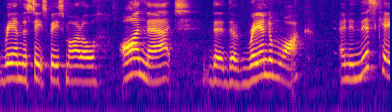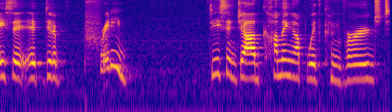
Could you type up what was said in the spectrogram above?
ran the state space model on that, the, the random walk. And in this case, it, it did a pretty decent job coming up with converged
